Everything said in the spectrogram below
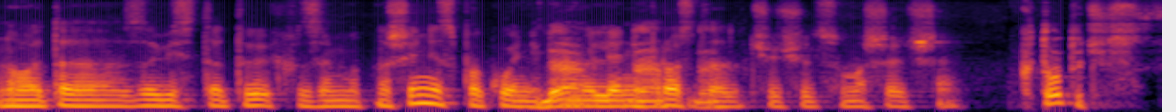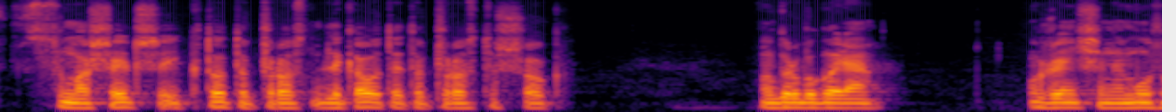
Но это зависит от их взаимоотношений с покойником, да, или они да, просто да. чуть-чуть сумасшедшие? Кто-то сумасшедший, кто-то просто... Для кого-то это просто шок. Ну, грубо говоря, у женщины муж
